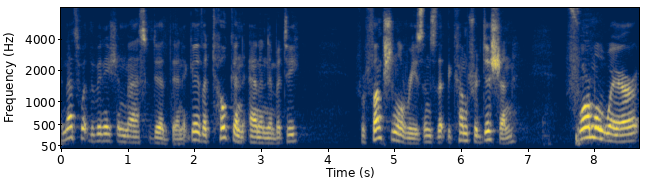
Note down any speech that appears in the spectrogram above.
And that's what the Venetian mask did then. It gave a token anonymity for functional reasons that become tradition, formal wear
